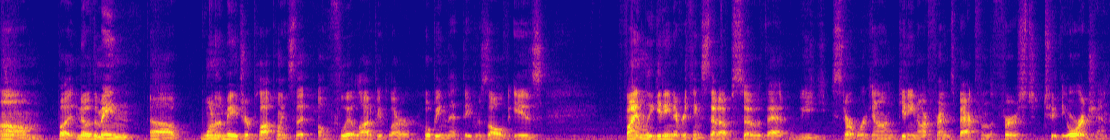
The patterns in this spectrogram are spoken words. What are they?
um, but no, the main uh, one of the major plot points that hopefully a lot of people are hoping that they resolve is finally getting everything set up so that we start working on getting our friends back from the first to the origin.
